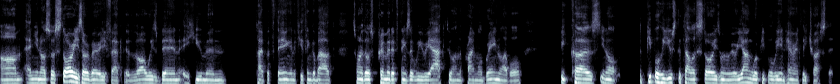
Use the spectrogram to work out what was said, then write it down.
Um, and you know, so stories are very effective. They've always been a human type of thing. And if you think about it's one of those primitive things that we react to on the primal brain level, because you know the people who used to tell us stories when we were young were people we inherently trusted.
